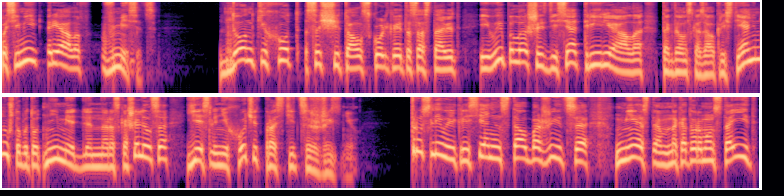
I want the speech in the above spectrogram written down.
по семи реалов в месяц. Дон Кихот сосчитал, сколько это составит, и выпало 63 реала. Тогда он сказал крестьянину, чтобы тот немедленно раскошелился, если не хочет проститься с жизнью. Трусливый крестьянин стал божиться местом, на котором он стоит,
